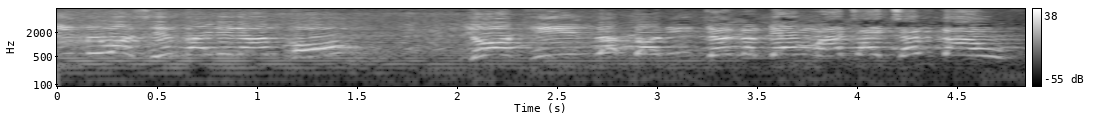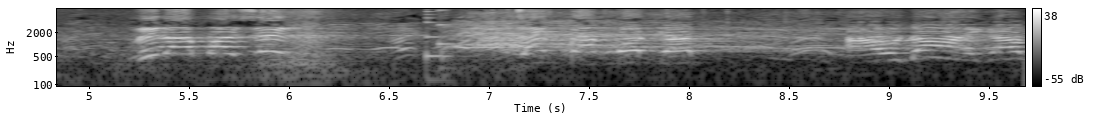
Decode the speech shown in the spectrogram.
ยินไหมว่าเสียงใครในนามของ ยอดทีมครับตอนนี้เจอกับแดงหมาชัยแชมป์เก่า เวลาปลายเส้นแจ็คแบบบดครับ เอาได้ครับ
